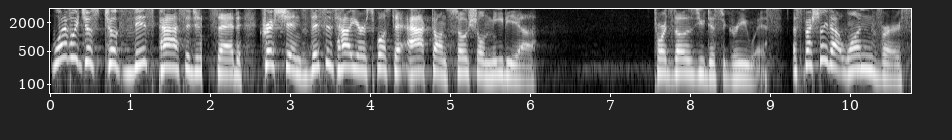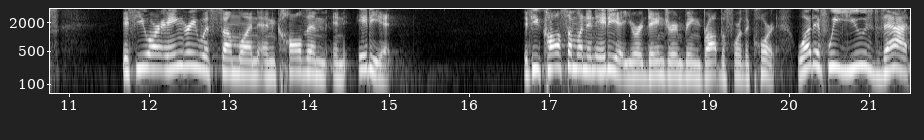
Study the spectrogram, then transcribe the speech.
What if we just took this passage and said, Christians, this is how you're supposed to act on social media towards those you disagree with? Especially that one verse. If you are angry with someone and call them an idiot, if you call someone an idiot, you're in danger in being brought before the court. What if we used that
